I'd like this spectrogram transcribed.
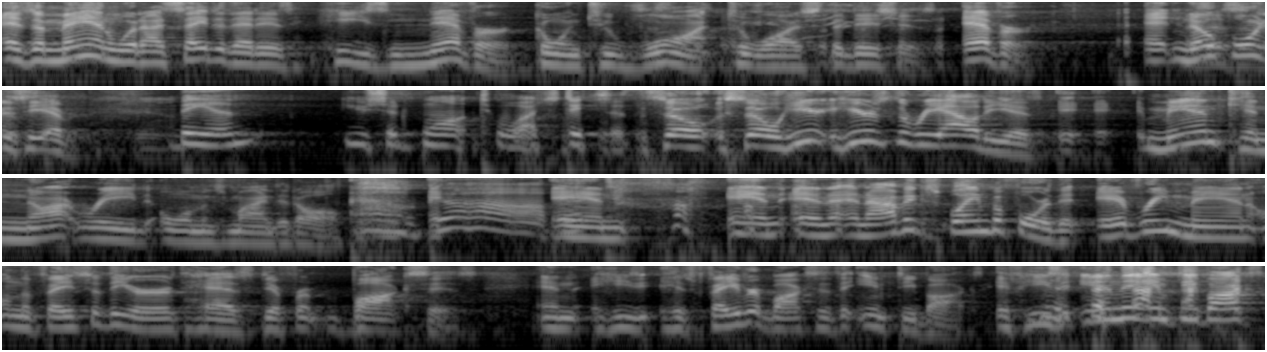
as a man what I say to that is he's never going to want to wash the dishes ever. At no point is he ever. Ben, you should want to wash dishes. So, so here, here's the reality: is i- i- men cannot read a woman's mind at all. Oh God! And, and and and I've explained before that every man on the face of the earth has different boxes, and he his favorite box is the empty box. If he's in the empty box,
